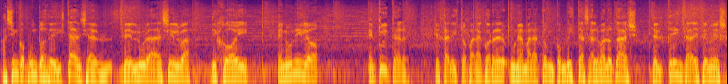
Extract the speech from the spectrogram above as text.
a cinco puntos de distancia de Lula da Silva, dijo hoy en un hilo en Twitter que está listo para correr una maratón con vistas al balotage del 30 de este mes,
